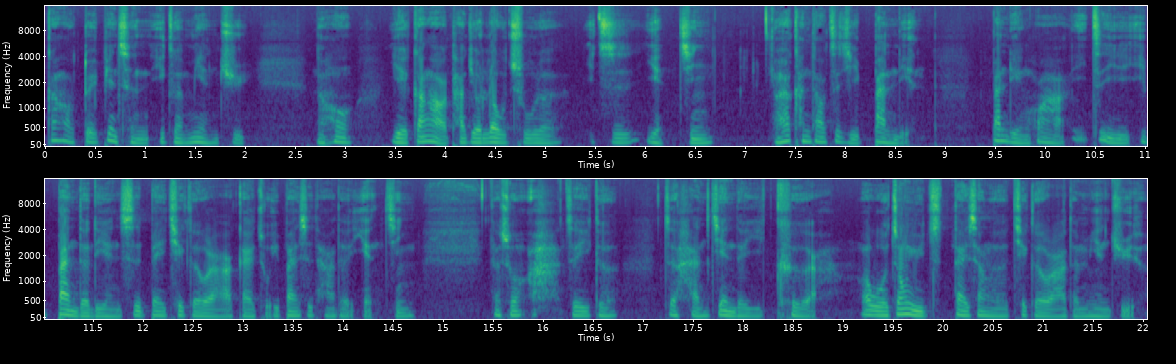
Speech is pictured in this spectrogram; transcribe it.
刚好对，变成一个面具，然后也刚好他就露出了一只眼睛，然后他看到自己半脸，半脸画，自己一半的脸是被切格瓦拉盖住，一半是他的眼睛。他说啊，这一个这罕见的一刻啊，哦，我终于戴上了切格瓦拉的面具了。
